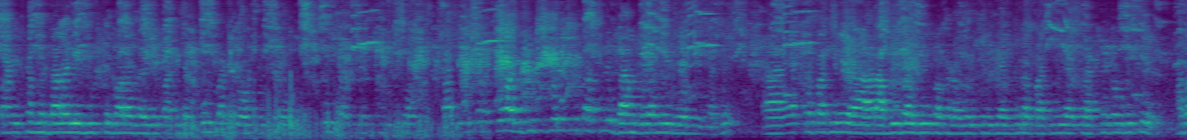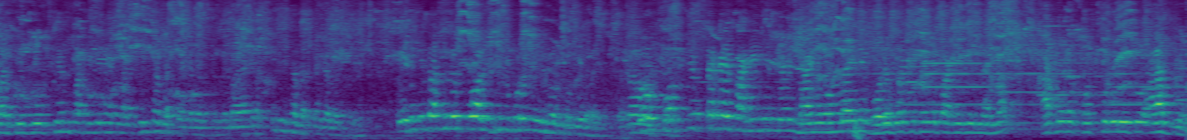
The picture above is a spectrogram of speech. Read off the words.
পাখির সামনে দাঁড়ালে বুঝতে পারা যায় যে পাখিটা কোন পাখিটা অসুস্থ, কোন পাখিটা সুস্থ। পাখিটার কোয়ালিটি করে কিন্তু আসলে দাম দামগুলো নির্ভর করে থাকে। একটা পাখি আর আবু ভাই যে কথাটা বলছে যে এক জোড়া পাখি এক লাখ টাকাও দিচ্ছে আবার কেউ কেউ সেম পাখি এক লাখ বিশ হাজার টাকা দিচ্ছে বা এক লাখ তিরিশ হাজার টাকা দিচ্ছে এটা কিন্তু আসলে কোয়ালিটির উপরে নির্ভর করে। প্রত্যেক টাকায় পাখি কিনবেন ভাই অনলাইনে ঘরে বসে থেকে পাখি কিনবেন না। আপনারা কষ্ট করে তো আসবেন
